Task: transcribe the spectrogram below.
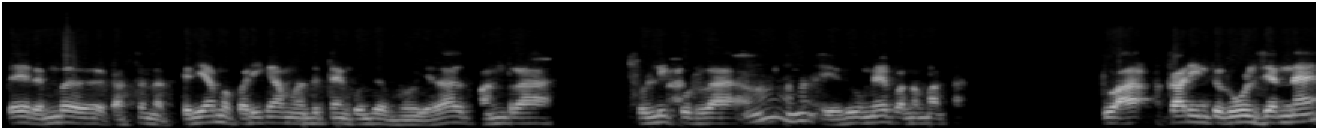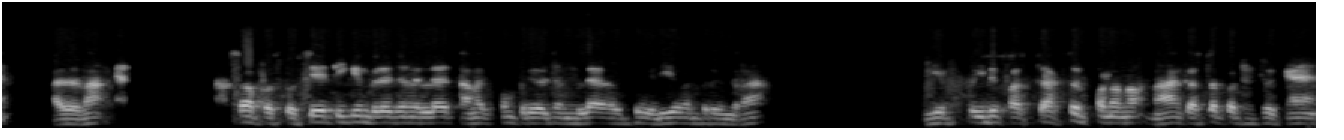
டேய் ரொம்ப கஷ்டம் தான். தெரியாம படிக்காம வந்துட்டேன் கொஞ்சம் ஏதாவது பண்றா சொல்லி கொடுறா. எதுவுமே பண்ண மாட்டான். அக்கார்டிங் டு ரூல்ஸ் என்ன? அதுதான். அப்போ சொசைட்டிக்கும் பிரயோஜனம் இல்லை தனக்கும் பிரயோஜனம் இல்லை அதை விட்டு வெளியே வந்துருங்கிறான். எப்ப இது ஃபர்ஸ்ட் அக்செப்ட் பண்ணணும். நான் கஷ்டப்பட்டுட்டு இருக்கேன்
